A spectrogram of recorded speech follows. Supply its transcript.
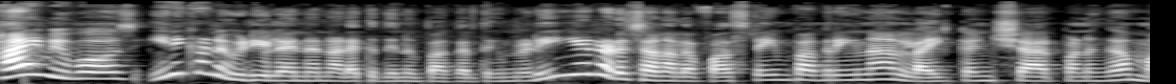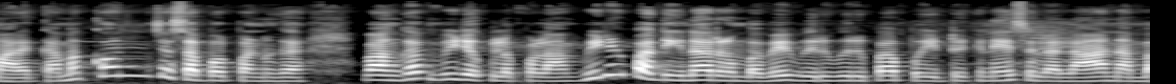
ஹாய் விவோஸ் இன்னைக்கான வீடியோவில் என்ன நடக்குதுன்னு பார்க்குறதுக்கு முன்னாடி என்னோட சேனலை ஃபஸ்ட் டைம் பார்க்குறீங்கன்னா லைக் அண்ட் ஷேர் பண்ணுங்கள் மறக்காமல் கொஞ்சம் சப்போர்ட் பண்ணுங்கள் வாங்க வீடியோக்குள்ளே போகலாம் வீடியோ பார்த்தீங்கன்னா ரொம்பவே விறுவிறுப்பாக போயிட்டுருக்குன்னே சொல்லலாம். நம்ம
